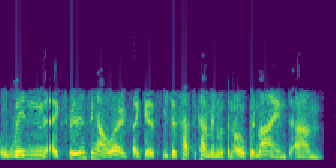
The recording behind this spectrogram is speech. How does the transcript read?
when experiencing our works, I guess you just have to come in with an open mind. Um,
